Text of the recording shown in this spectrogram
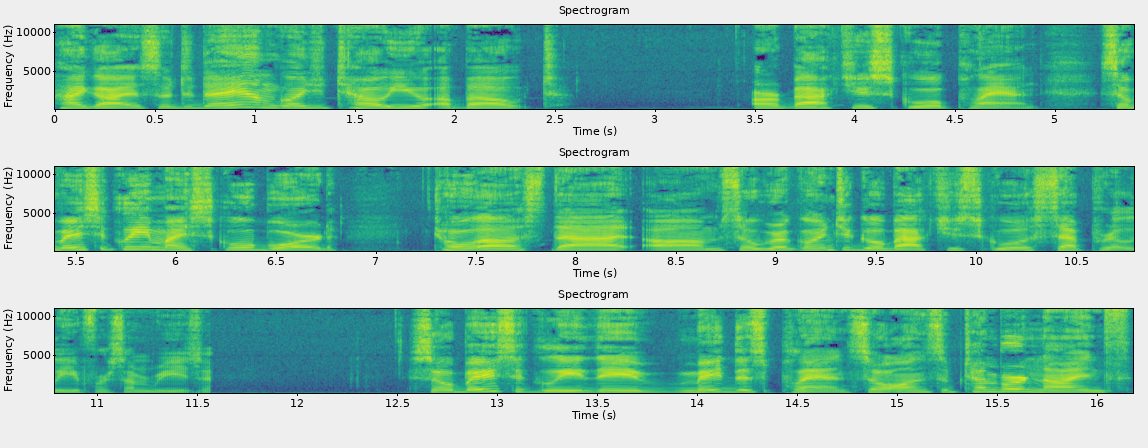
Hi guys, so today I'm going to tell you about our back to school plan. So basically, my school board told us that um, so we're going to go back to school separately for some reason. So basically, they've made this plan. So on September 9th,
